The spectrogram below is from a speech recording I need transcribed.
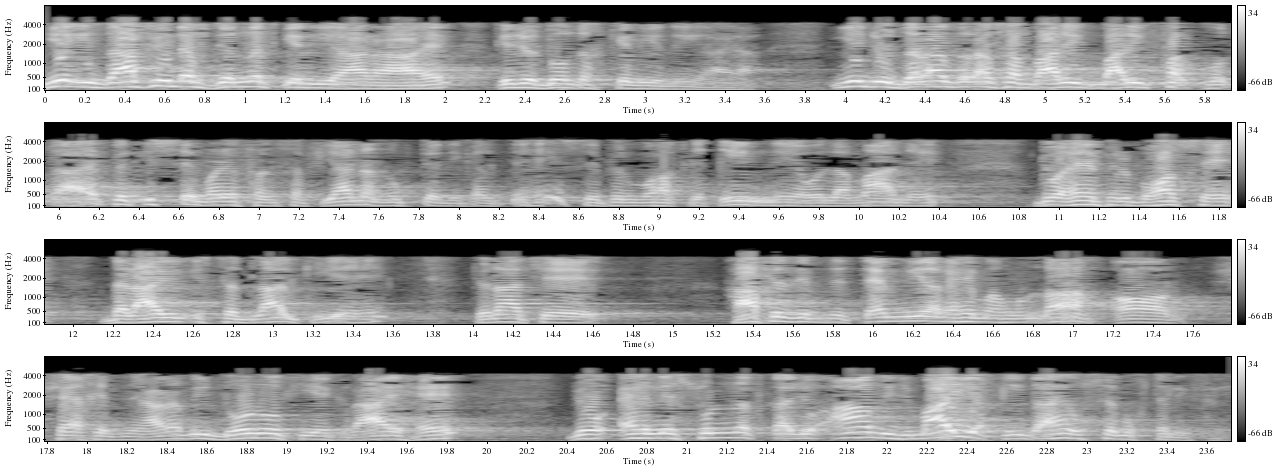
ये इजाफी लफ्ज जन्नत के लिए आ रहा है, कि जो दो के लिए नहीं आया। ये जो जरा जरा सा बारीक बारीक फ़र्क होता है, फिर इससे बड़े फलसफियाना नुकते निकलते हैं। इससे फिर महक्कीन ने ओलमा ने, जो है, फिर बहुत से दलाइल इस्तदलाल किए हैं। चुनाचे हाफिज इबन तैमिया रहमल्ला और शेख इबन अरबी दोनों की एक राय है, जो अहल सुन्नत का जो आम इजमाही अकीदा है, उससे मुख्तलिफ़ है।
